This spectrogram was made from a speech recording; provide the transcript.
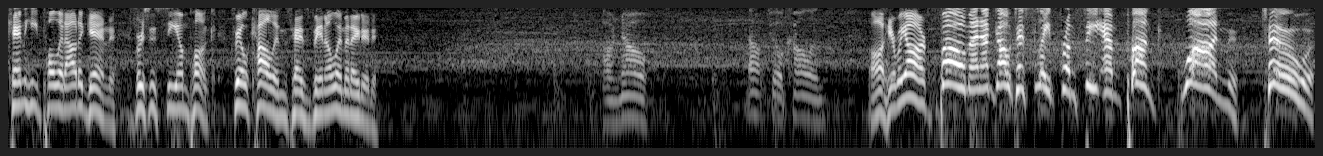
Can he pull it out again versus CM Punk? Phil Collins has been eliminated. oh no, not Phil Collins. Oh, here we are. Boom, and a go to sleep from CM Punk. One, two,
